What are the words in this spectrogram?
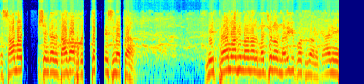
ఒక సామాన్య విషయం కాదు దాదాపు చేసినంత మీ ప్రేమాభిమానాల మధ్యలో నలిగిపోతున్నాను కానీ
